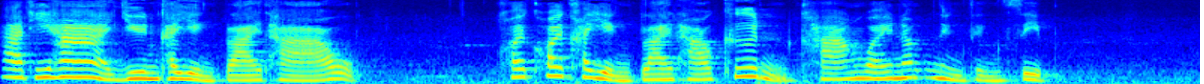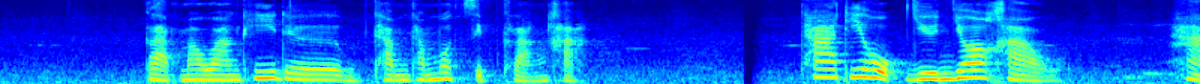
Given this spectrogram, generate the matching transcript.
ท่าที่ 5 ยืนเขย่งปลายเท้า ค่อยๆขย่งปลายเท้าขึ้น ค้างไว้นับ1ถึง10 กลับมาวางที่เดิมทำทั้งหมด 10 ครั้งค่ะ ท่าที่ 6 ยืนย่อเข่า หา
